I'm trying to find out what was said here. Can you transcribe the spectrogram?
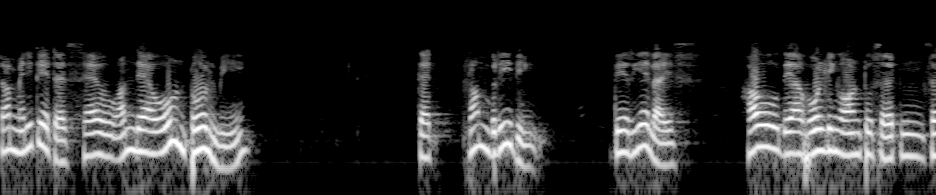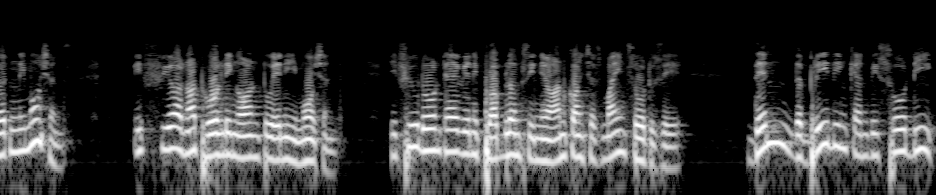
some meditators have on their own told me that from breathing they realize how they are holding on to certain certain emotions. If you are not holding on to any emotions, if you don't have any problems in your unconscious mind, so to say, then the breathing can be so deep.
